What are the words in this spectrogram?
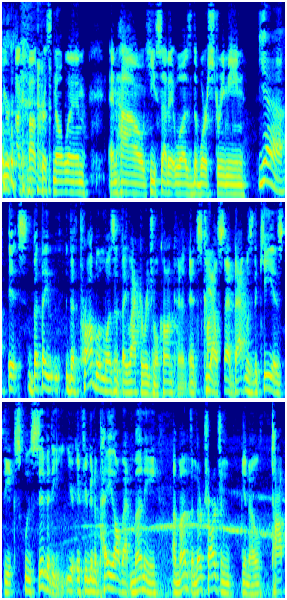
you were talking about Chris Nolan and how he said it was the worst streaming. Yeah, it's but they the problem was that they lacked original content. It's Kyle Yeah. said that was the key is the exclusivity. you if you're going to pay all that money a month and they're charging you know top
